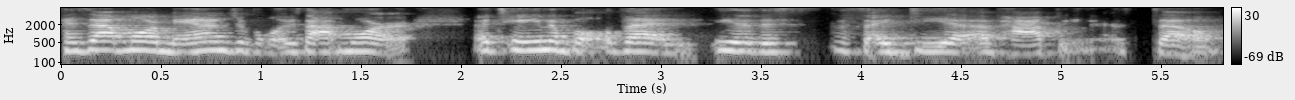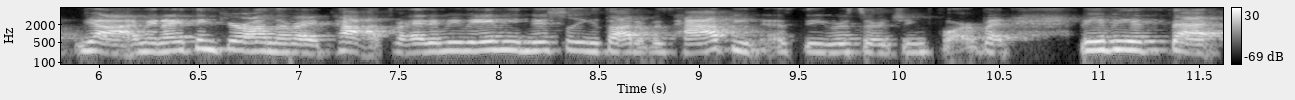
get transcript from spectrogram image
is that more manageable is that more attainable than you know this this idea of happiness so yeah i mean i think you're on the right path right i mean maybe initially you thought it was happiness that you were searching for but maybe it's that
